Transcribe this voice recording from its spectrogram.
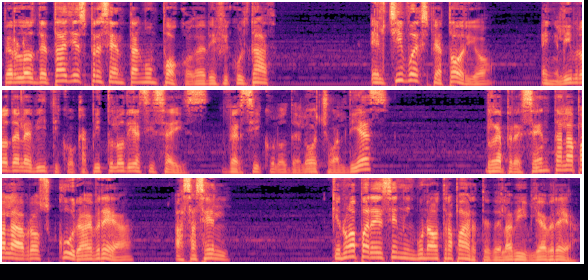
pero los detalles presentan un poco de dificultad. El chivo expiatorio, en el libro de Levítico capítulo 16, versículos del 8 al 10, representa la palabra oscura hebrea Azazel, que no aparece en ninguna otra parte de la Biblia hebrea.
